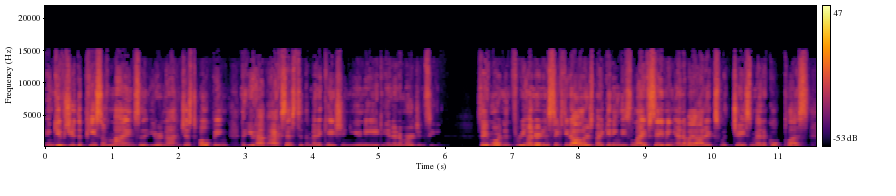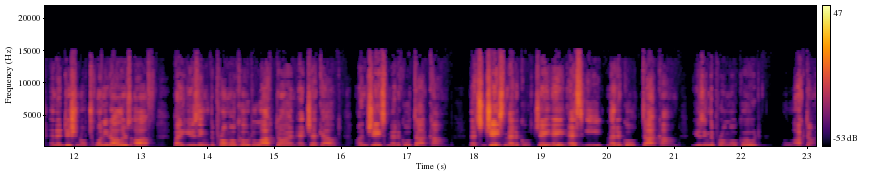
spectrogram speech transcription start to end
and gives you the peace of mind so that you are not just hoping that you have access to the medication you need in an emergency. Save more than $360 by getting these life saving antibiotics with Jase Medical plus an additional $20 off by using the promo code locked on at checkout on jasemedical.com. That's Jase Medical, J A S E medical.com, using the promo code locked on.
